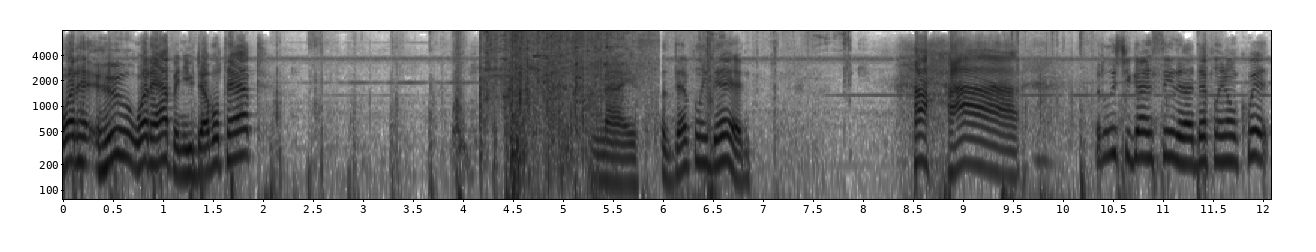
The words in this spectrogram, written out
What? Who? What happened? You double tapped? Nice. I was definitely dead. Ha ha! But at least you guys see that I definitely don't quit.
